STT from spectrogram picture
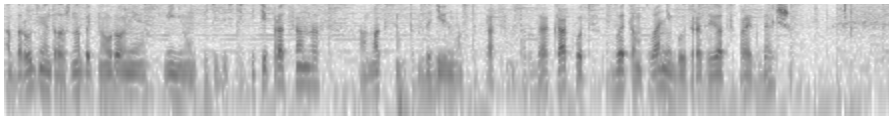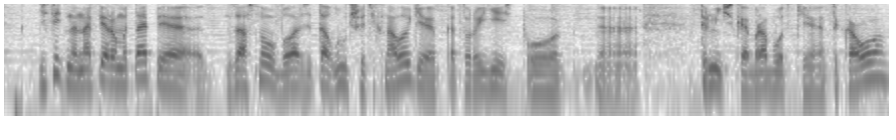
оборудования должна быть на уровне минимум 55%, а максимум там, до 90%. Да? Как вот в этом плане будет развиваться проект дальше? Действительно, на первом этапе за основу была взята лучшая технология, которая есть по э, термической обработке ТКО,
